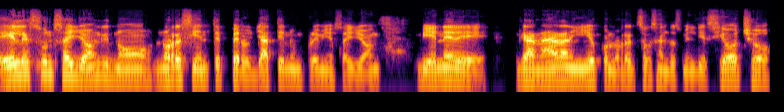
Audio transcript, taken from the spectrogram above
él es un Cy Young, no, no reciente, pero ya tiene un premio Cy Young. Viene de ganar anillo con los Red Sox en 2018.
